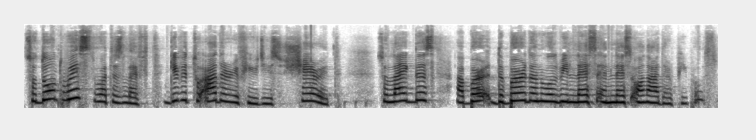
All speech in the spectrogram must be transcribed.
So don't waste what is left. Give it to other refugees. Share it. So like this, bur- the burden will be less and less on other peoples.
